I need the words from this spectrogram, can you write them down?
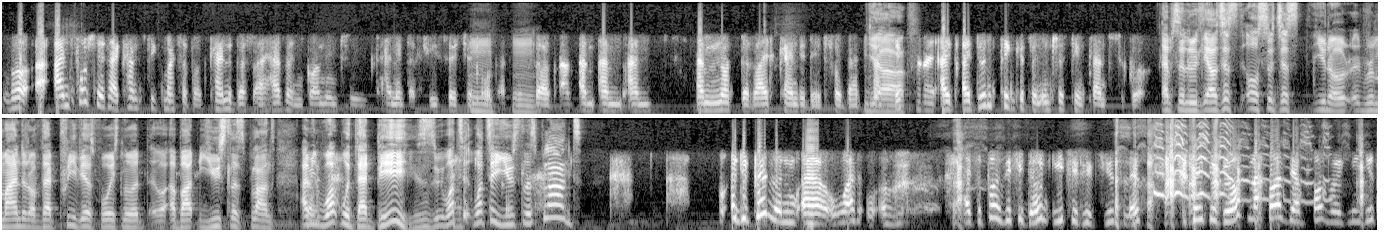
Well, uh, unfortunately, I can't speak much about cannabis. I haven't gone into cannabis research and all Mm, that. mm. So I'm, I'm, I'm, I'm, I'm not the right candidate for that Yeah. I, I, don't think it's an interesting plant to grow. Absolutely. I was just also just, you know, reminded of that previous voice note uh, about useless plants. I mean, what would that be? What's a, what's a useless plant? It depends on uh, what. I suppose if you don't eat it, it's useless. if you grow flowers, they're probably useless.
